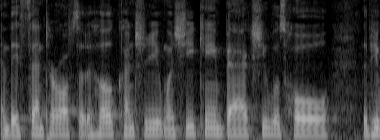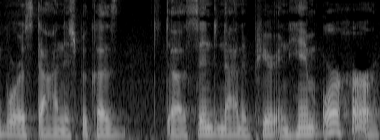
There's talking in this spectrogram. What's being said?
And they sent her off to the hill country. When she came back, she was whole. The people were astonished because uh, sin did not appear in him or her.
